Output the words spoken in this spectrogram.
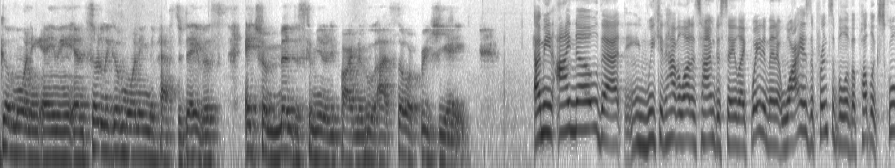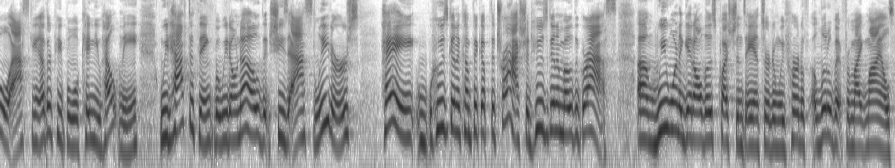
Good morning, Amy, and certainly good morning to Pastor Davis, a tremendous community partner who I so appreciate. I mean, I know that we can have a lot of time to say, like, wait a minute, why is the principal of a public school asking other people, well, can you help me? We'd have to think, but we don't know that she's asked leaders hey, who's going to come pick up the trash and who's going to mow the grass? Um, we want to get all those questions answered, and we've heard a little bit from Mike Miles.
